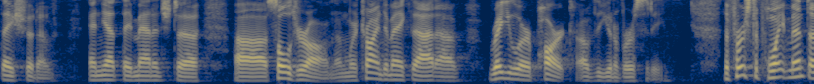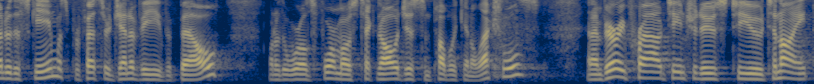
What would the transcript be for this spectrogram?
they should have. And yet they managed to uh, soldier on. And we're trying to make that a regular part of the university. The first appointment under the scheme was Professor Genevieve Bell, one of the world's foremost technologists and public intellectuals. And I'm very proud to introduce to you tonight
